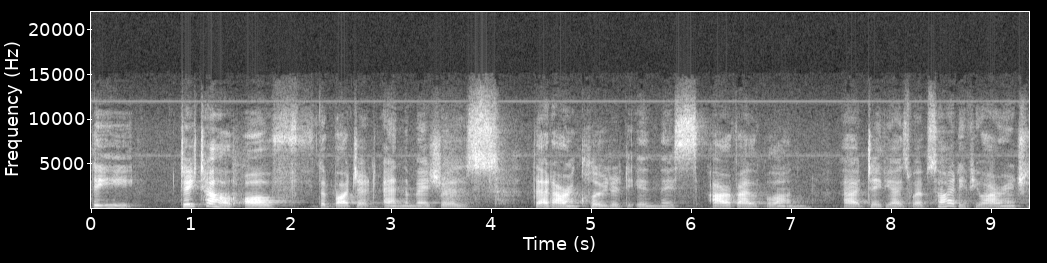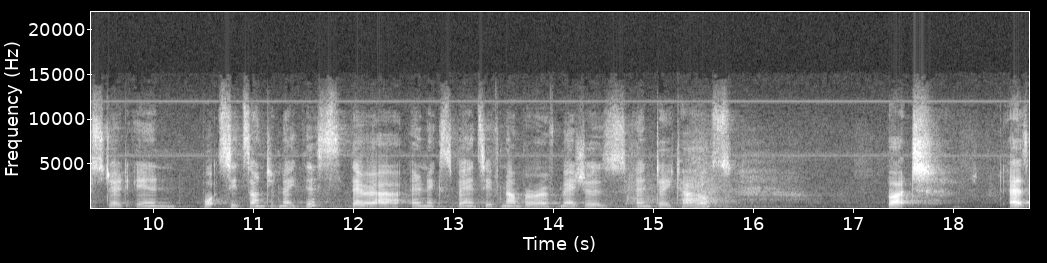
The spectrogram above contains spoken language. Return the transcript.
The detail of the budget and the measures that are included in this are available on uh, DVA's website if you are interested in what sits underneath this. There are an expansive number of measures and details, but as,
